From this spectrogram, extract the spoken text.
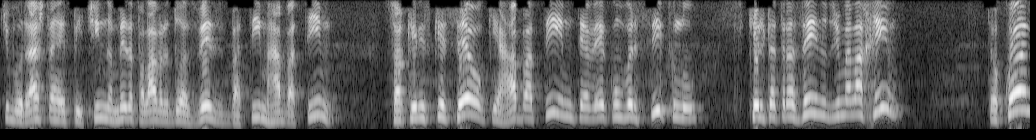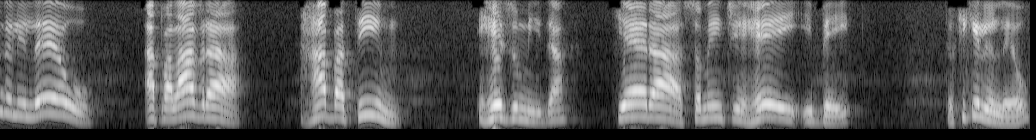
Tipo, o Rashi está repetindo a mesma palavra duas vezes, batim, ha batim. Só que ele esqueceu que Habatim tem a ver com o versículo que ele está trazendo de Malachim. Então, quando ele leu a palavra Habatim resumida, que era somente rei e beit, então o que, que ele leu?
